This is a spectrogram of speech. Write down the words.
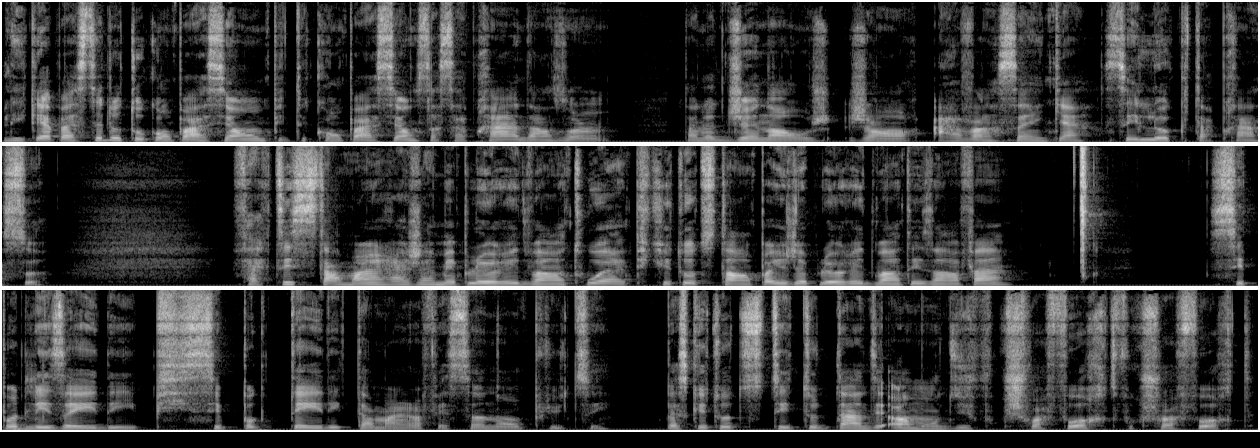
Les capacités d'autocompassion puis de compassion, ça s'apprend dans un dans notre jeune âge, genre avant 5 ans. C'est là que tu apprends ça. Fait que, si ta mère a jamais pleuré devant toi, puis que toi, tu t'empêches de pleurer devant tes enfants, c'est pas de les aider, puis c'est pas que t'aider que ta mère a fait ça non plus, tu sais. Parce que toi, tu t'es tout le temps dit, oh mon Dieu, il faut que je sois forte, il faut que je sois forte.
